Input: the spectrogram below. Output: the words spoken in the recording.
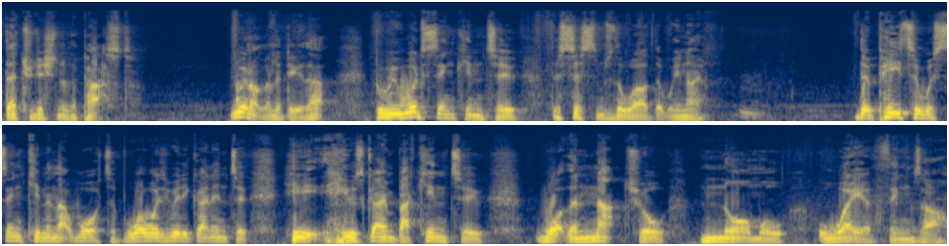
their tradition of the past. We're not going to do that, but we would sink into the systems of the world that we know. That Peter was sinking in that water, but what was he really going into? He, he was going back into what the natural, normal way of things are.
